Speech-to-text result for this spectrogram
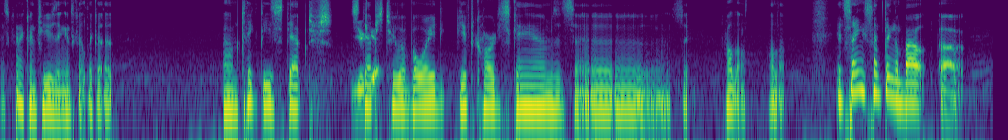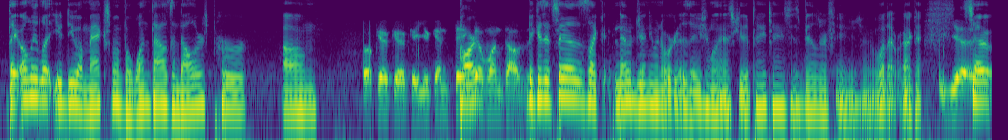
it's kind of confusing. It's got like a um, take these steps You steps to avoid gift card scams. It's uh, let's see. Hold on, hold on. It's saying something about uh, they only let you do a maximum of one thousand dollars per um okay okay okay you can take the 1000 Because it says like no genuine organization will ask you to pay taxes, bills, or fees, or whatever. Okay. Yeah. So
